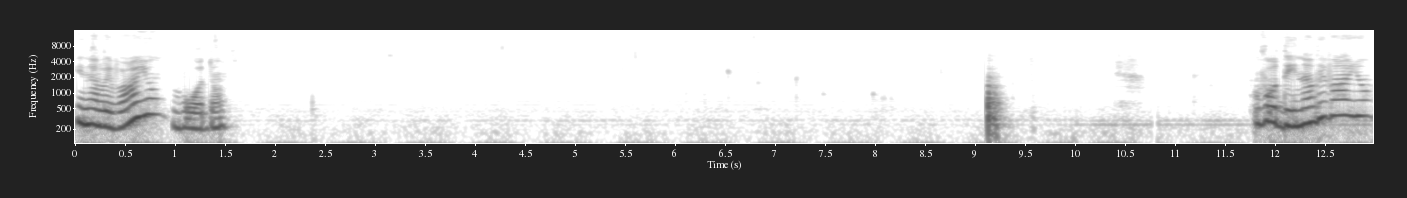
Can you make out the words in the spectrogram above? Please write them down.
І наливаю воду. Води наливаю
